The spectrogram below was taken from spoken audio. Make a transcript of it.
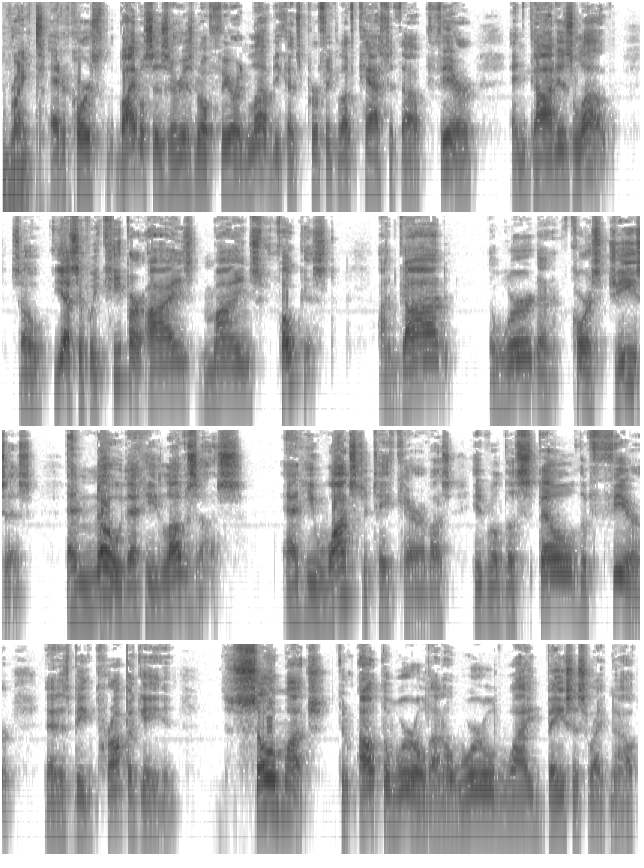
Right. And of course, the Bible says there is no fear in love because perfect love casteth out fear, and God is love. So, yes, if we keep our eyes, minds focused on God, the Word, and of course Jesus, and know that He loves us and He wants to take care of us, it will dispel the fear that is being propagated so much throughout the world on a worldwide basis right now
